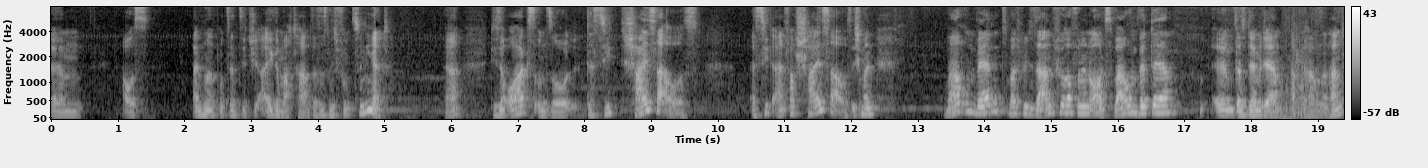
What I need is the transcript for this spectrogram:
ähm, aus 100% CGI gemacht haben, dass es nicht funktioniert. Ja? Diese Orks und so, das sieht scheiße aus. Es sieht einfach scheiße aus. Ich meine, warum werden zum Beispiel dieser Anführer von den Orks, warum wird der, ähm, also der mit der abgehangenen Hand,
